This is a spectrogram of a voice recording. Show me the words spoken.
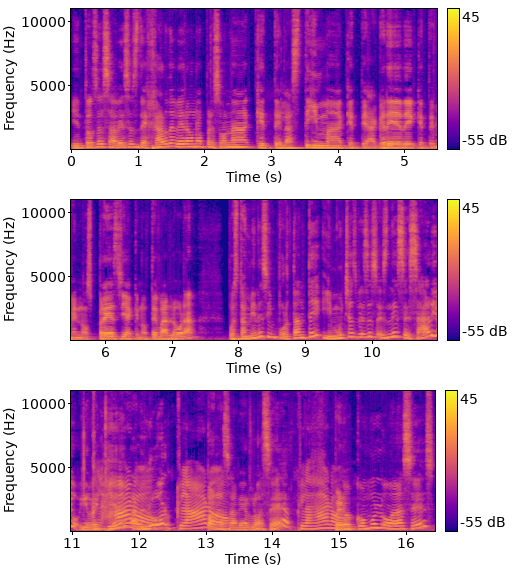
Y entonces a veces dejar de ver a una persona que te lastima, que te agrede, que te menosprecia, que no te valora, pues también es importante y muchas veces es necesario y requiere Claro, valor claro. para saberlo hacer. Claro. Pero ¿cómo lo haces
